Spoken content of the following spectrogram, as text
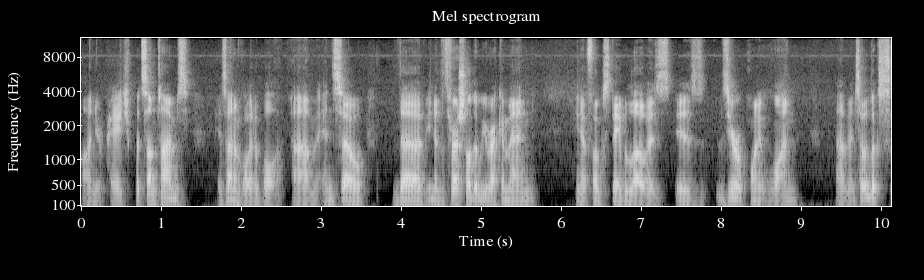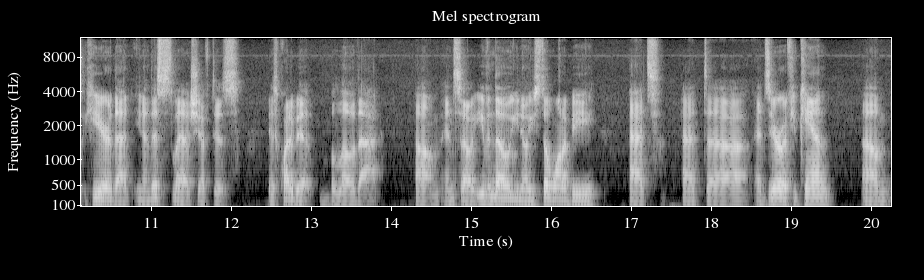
on your page, but sometimes it's unavoidable. Um, and so the you know the threshold that we recommend you know folks stay below is is 0.1 um, and so it looks here that you know this layout shift is is quite a bit below that. Um, and so even though you know you still want to be at at uh, at zero if you can um,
